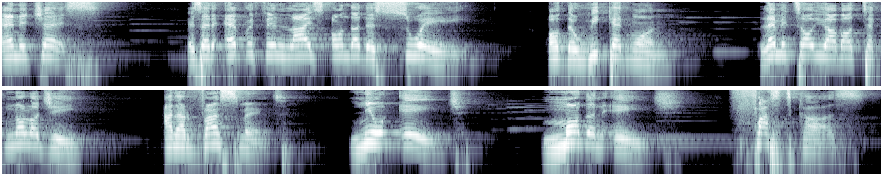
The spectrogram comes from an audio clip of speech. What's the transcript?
NHS. He said, Everything lies under the sway of the wicked one. Let me tell you about technology and advancement, new age, modern age, fast cars.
